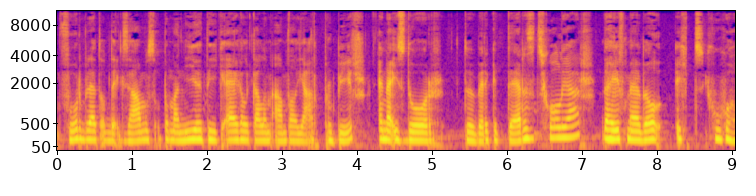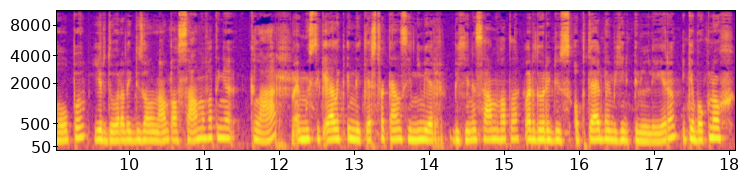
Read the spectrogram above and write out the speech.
voorbereid op de examens op een manier die ik eigenlijk al een aantal jaar probeer. En dat is door te werken tijdens het schooljaar. Dat heeft mij wel echt goed geholpen. Hierdoor had ik dus al een aantal samenvattingen klaar. En moest ik eigenlijk in de kerstvakantie niet meer beginnen samenvatten, waardoor ik dus op tijd ben beginnen kunnen leren. Ik heb ook nog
